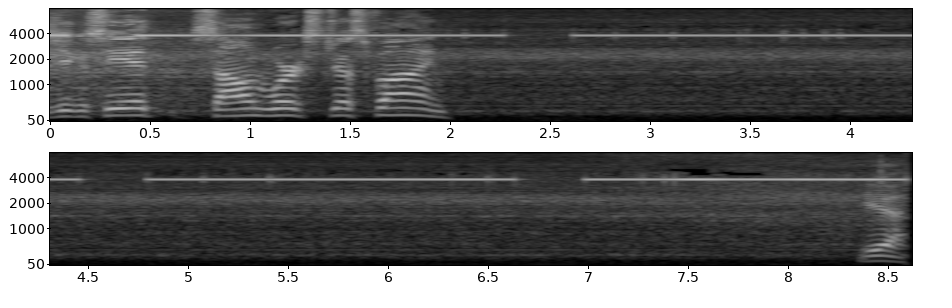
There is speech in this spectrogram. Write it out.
As you can see it, sound works just fine. Yeah.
